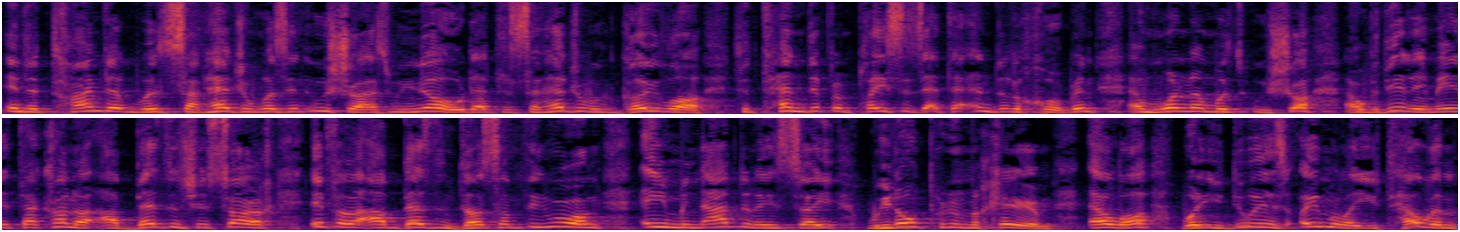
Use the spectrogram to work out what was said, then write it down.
in the time that was Sanhedrin was in Usha, as we know that the Sanhedrin would go to ten different places at the end of the Churban, and one of them was Usha, and over there they made a takana. Abezin Shesarach. If Abezin does something wrong, say we don't put him in chayim. Ella, what you do is you tell him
